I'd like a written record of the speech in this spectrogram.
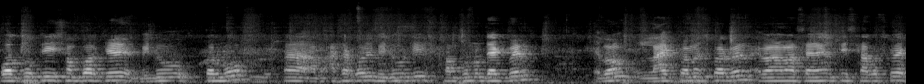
পদ্ধতি সম্পর্কে ভিডিও করব। আশা করি ভিডিওটি সম্পূর্ণ দেখবেন এবং লাইক কমেন্টস করবেন এবং আমার চ্যানেলটি সাবস্ক্রাইব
